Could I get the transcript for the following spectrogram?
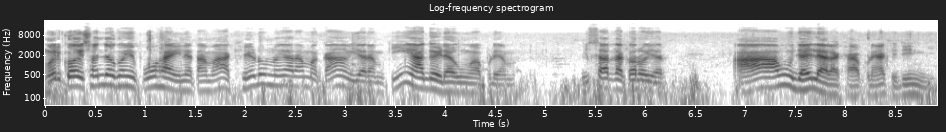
મોર કોઈ સંજોગ અહીં પોહાય ને આમાં આ ખેડૂત યાર, આમાં કામ યાર, આમ ક્યાં આગળ આવું આપણે આમાં? વિચારતા કરો યાર. આ હું જાયલા રાખે આપણે આખી જિંદગી.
